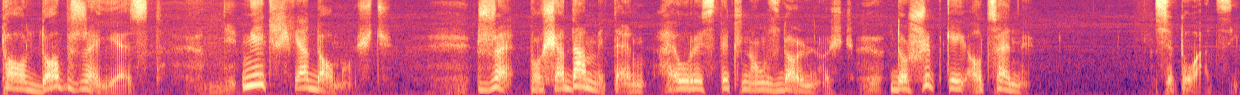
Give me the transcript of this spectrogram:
to dobrze jest mieć świadomość, że posiadamy tę heurystyczną zdolność do szybkiej oceny sytuacji,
